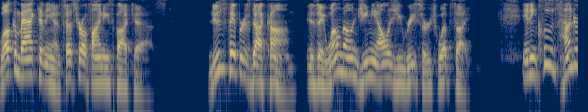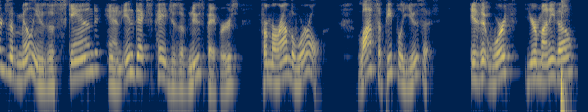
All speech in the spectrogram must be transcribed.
Welcome back to the Ancestral Findings Podcast. Newspapers.com is a well known genealogy research website. It includes hundreds of millions of scanned and indexed pages of newspapers from around the world. Lots of people use it. Is it worth your money though?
